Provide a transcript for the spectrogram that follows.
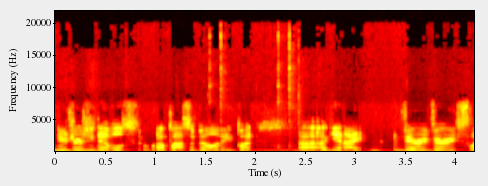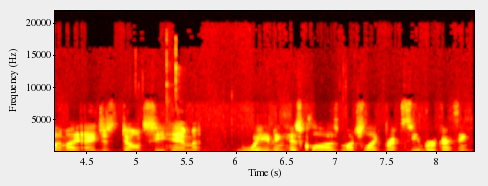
New Jersey Devils a possibility, but uh, again, I very very slim. I, I just don't see him waiving his clause, much like Brett Seabrook. I think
